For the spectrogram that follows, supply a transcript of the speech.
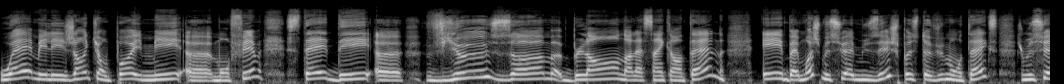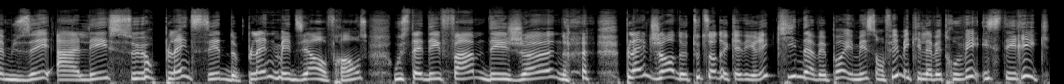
"Ouais, mais les gens qui ont pas aimé euh, mon film, c'était des vieux hommes blancs dans la cinquantaine." Et ben moi, je me suis amusée. Je pas si vu mon texte, je me suis amusée à aller sur plein de sites de plein de médias en France où c'était des femmes, des jeunes, plein de gens de toutes sortes de catégories qui n'avaient pas aimé son film et qui l'avaient trouvé hystérique.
